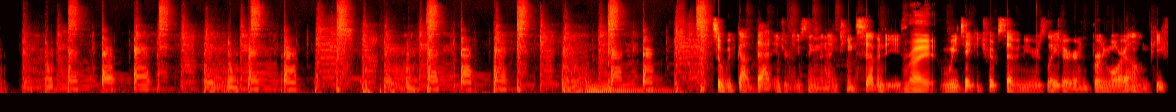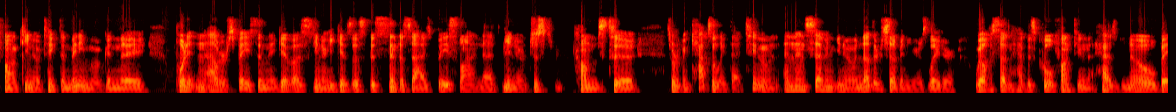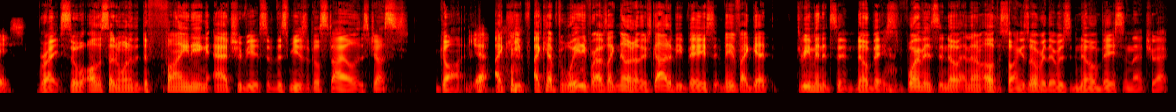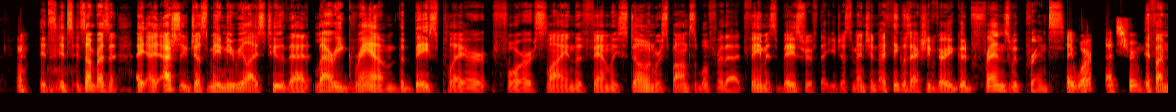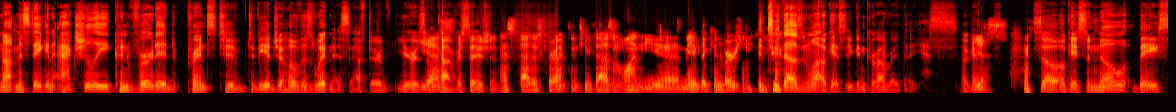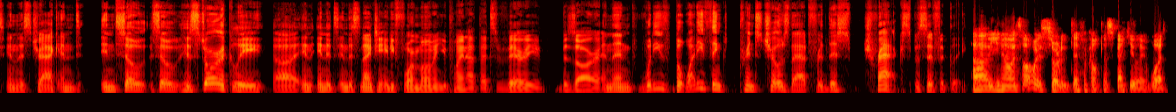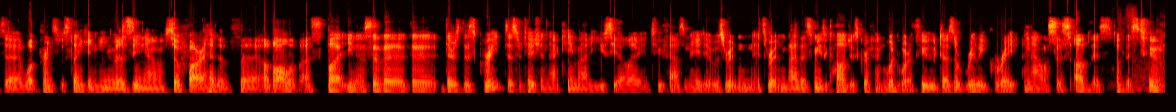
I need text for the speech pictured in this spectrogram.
So we've got that introducing the 1970s. Right. We take a trip seven years later, and Bernie Worrell and P Funk, you know, take the Mini Moog and they put it in outer space, and they give us, you know, he gives us this synthesized bass line that, you know, just comes to sort of encapsulate that tune. And then seven, you know, another seven years later, we all of a sudden have this cool funk tune that has no bass. Right. So all of a sudden, one of the defining attributes of this musical style is just gone. Yeah. I keep I kept waiting for. I was like, no, no, there's got to be bass. Maybe if I get three minutes in, no bass. Four minutes in, no, and then I'm, oh, the song is over. There was no bass in that track. It's it's it's unprecedented. I, it actually just made me realize too that Larry Graham, the bass player for Sly and the Family Stone, responsible for that famous bass riff that you just mentioned, I think was actually very good friends with Prince. They were. That's true. If I'm not mistaken, actually converted Prince to to be a Jehovah's Witness after years Yes. of conversation. Yes, that is correct. In 2001, he uh, made the conversion. In 2001. Okay, so you can corroborate that. Yes. Okay. Yes. so okay, so no bass in this track, and in so so historically, uh, in in its in this 1984 moment, you point out that's very bizarre. And then what do you? But why do you think Prince chose that for this track specifically? Uh, you know, it's always sort of difficult to speculate what uh, what Prince was thinking. He was, you know, so far ahead of uh, of all of us. But you know, so the the there's this great dissertation that came out of UCLA in 2008. It was written. It's written by this musicologist Griffin Woodworth, who does a really great analysis of this of this tune.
